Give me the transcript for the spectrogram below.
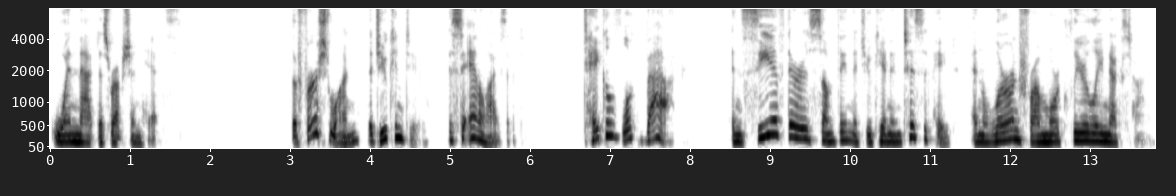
when that disruption hits. The first one that you can do is to analyze it take a look back and see if there is something that you can anticipate and learn from more clearly next time.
